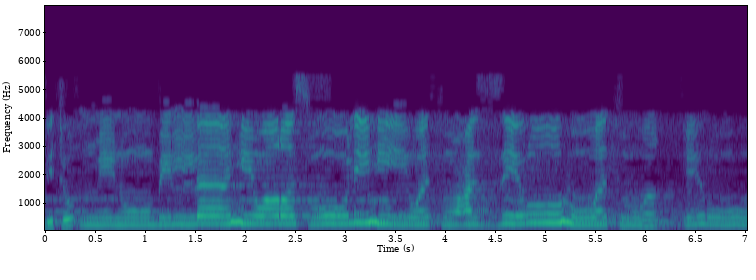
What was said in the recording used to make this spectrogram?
لتؤمنوا بالله ورسوله وتعزروه وتوقروه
